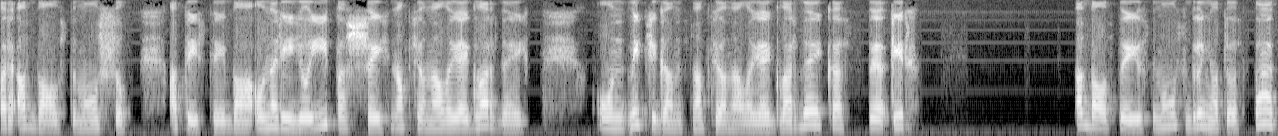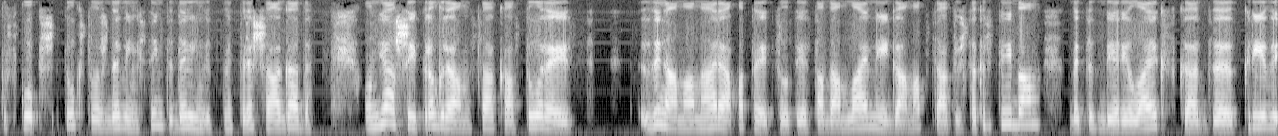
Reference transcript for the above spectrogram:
par atbalstu mūsu attīstībā, un arī jo īpaši Nacionālajai gvardei un Mičiganas Nacionālajai gvardei, kas eh, ir atbalstījusi mūsu bruņotos spēkus kopš 1993. gada. Un, jā, šī programma sākās toreiz Zināmā mērā pateicoties tādām laimīgām apstākļu sakritībām, bet tas bija arī laiks, kad, eh, Krievi,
